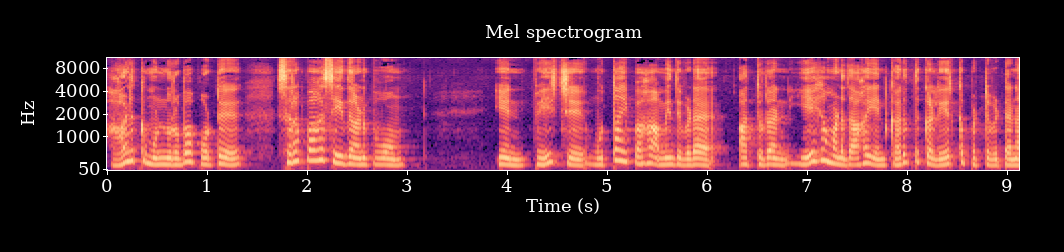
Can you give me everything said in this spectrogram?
ஆளுக்கு முந்நூறுரூபா போட்டு சிறப்பாக செய்து அனுப்புவோம். என் பேச்சு முத்தாய்ப்பாக அமைந்துவிட அத்துடன் ஏகமனதாக என் கருத்துக்கள் ஏற்கப்பட்டுவிட்டன.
